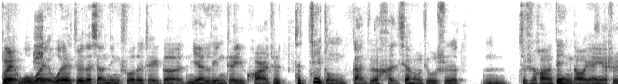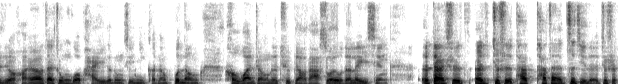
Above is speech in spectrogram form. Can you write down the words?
对我我也我也觉得像您说的这个年龄这一块儿，就他这种感觉很像就是嗯，就是好像电影导演也是，就好像要在中国拍一个东西，你可能不能很完整的去表达所有的类型，呃，但是呃，就是他他在自己的就是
